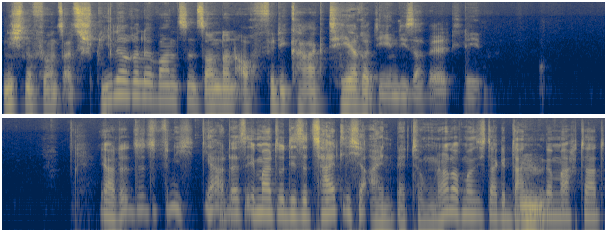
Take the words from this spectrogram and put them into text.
nicht nur für uns als Spieler relevant sind, sondern auch für die Charaktere, die in dieser Welt leben. Ja, das, das finde ich, ja, das ist eben halt so diese zeitliche Einbettung, ne, dass man sich da Gedanken mhm. gemacht hat,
